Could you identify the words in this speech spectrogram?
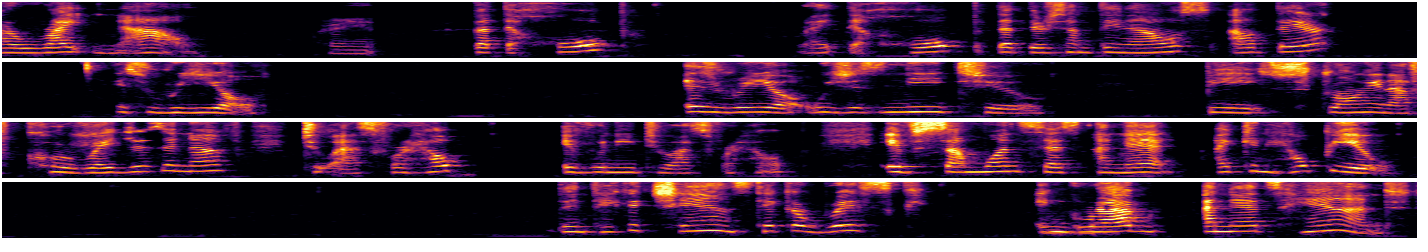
our right now. Right. But the hope, right? The hope that there's something else out there is real is real. We just need to be strong enough, courageous enough to ask for help if we need to ask for help. If someone says, Annette, I can help you, then take a chance, take a risk, and mm-hmm. grab Annette's hand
